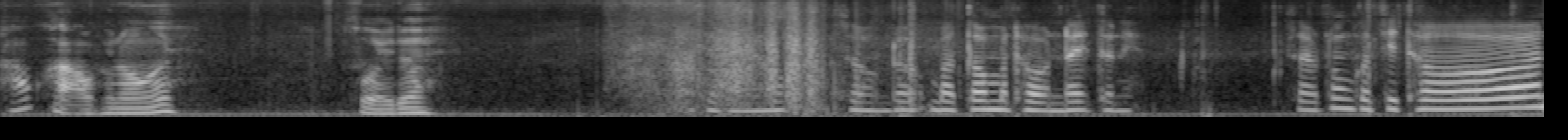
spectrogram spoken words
ขาวขาวๆพี่น้องเอ้ย สวยด้วยเสร็จแล้วสองดอกบ่ต้องมาถอนได้ตัวนี้สาวลงก็สิถอน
